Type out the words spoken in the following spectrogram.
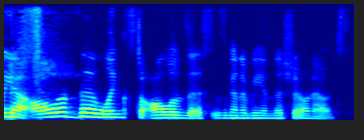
yeah all of the links to all of this is going to be in the show notes.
